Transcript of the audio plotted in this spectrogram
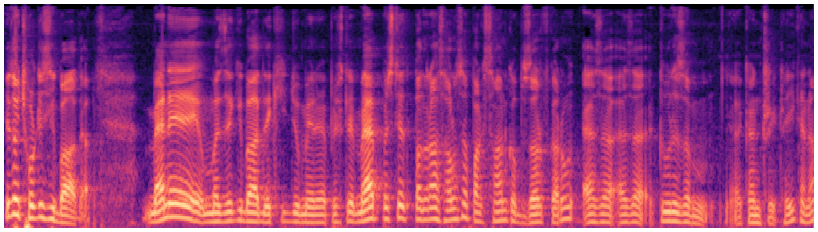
یہ تو چھوٹی سی بات ہے۔ میں نے مزے کی بات دیکھی جو میں نے پچھلے، میں پچھلے پندرہ سالوں سے پاکستان کو آبزرو کروں as a as a tourism country ٹھیک ہے نا؟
